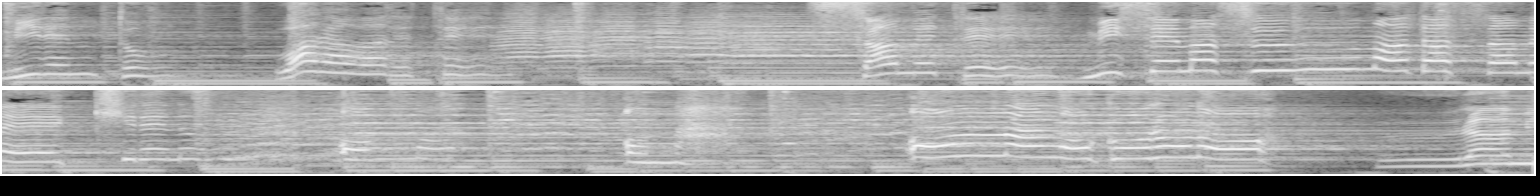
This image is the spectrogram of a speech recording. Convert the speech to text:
未練と笑われて冷めてみせます。まだ冷めきれぬ。女女女心の恨み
